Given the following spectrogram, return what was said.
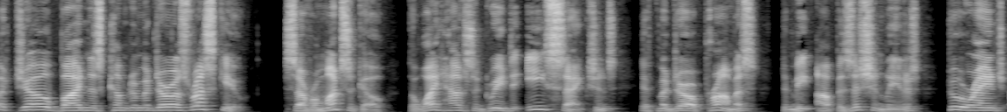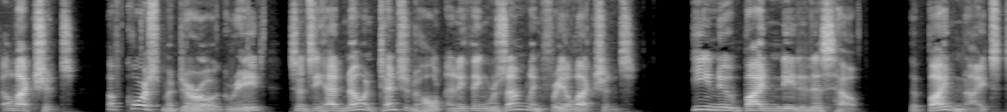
but Joe Biden has come to Maduro's rescue. Several months ago, the White House agreed to ease sanctions if Maduro promised to meet opposition leaders to arrange elections. Of course, Maduro agreed, since he had no intention to hold anything resembling free elections. He knew Biden needed his help. The Bidenites,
